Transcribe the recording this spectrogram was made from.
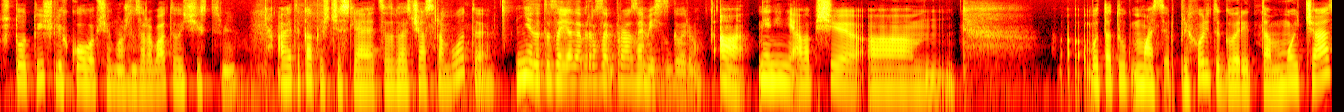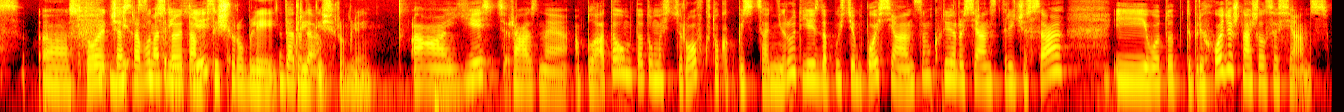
100 тысяч легко вообще можно зарабатывать чистыми. А это как исчисляется? За час работы? Нет, это за, я про, за, про за месяц говорю. А, не-не-не, а вообще... Эм вот тату-мастер приходит и говорит, там, мой час э, стоит, час е- работы смотри, стоит там, есть... тысячу рублей, три тысячи рублей. А, есть разная оплата у тату-мастеров, кто как позиционирует. Есть, допустим, по сеансам, к примеру, сеанс 3 часа, и вот ты приходишь, начался сеанс.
